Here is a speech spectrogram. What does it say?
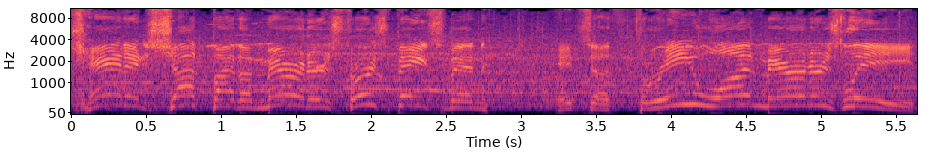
cannon shot by the Mariners first baseman. It's a 3 1 Mariners lead.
